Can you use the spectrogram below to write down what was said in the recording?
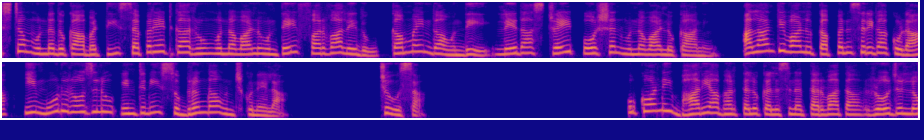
ఇష్టం ఉండదు కాబట్టి సెపరేట్గా రూమ్ ఉన్నవాళ్ళు ఉంటే ఫర్వాలేదు. కమ్మైన్గా ఉంది. లేదా స్ట్రెయిట్ పోర్షన్ ఉన్నవాళ్ళు కానీ అలాంటి వాళ్ళు తప్పనిసరిగా కూడా ఈ మూడు రోజులు ఇంటిని శుభ్రంగా ఉంచుకునేలా. చూసా. ఉకోండి భార్యాభర్తలు కలిసిన తర్వాత రోజుల్లో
